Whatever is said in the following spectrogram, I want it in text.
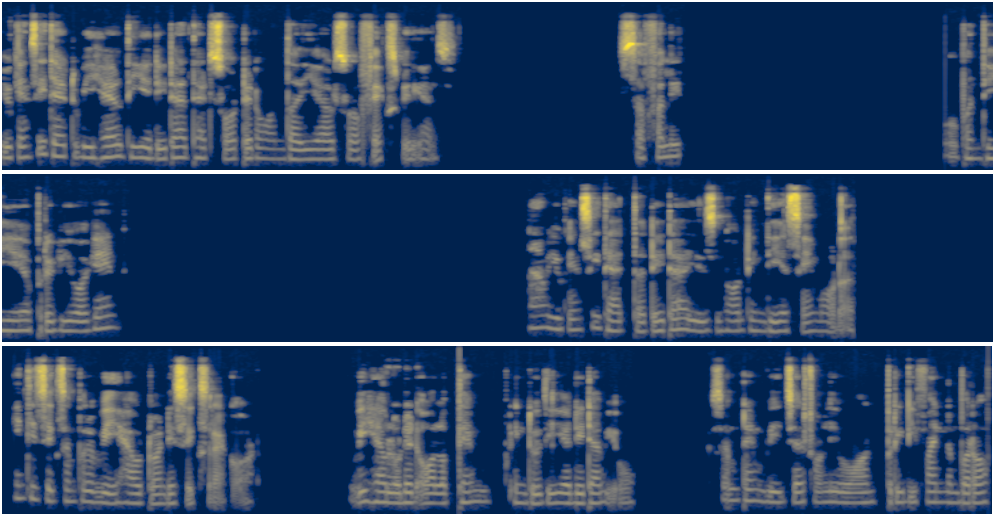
You can see that we have the data that's sorted on the years of experience. It. Open the preview again. Now you can see that the data is not in the same order. In this example, we have 26 records. We have loaded all of them into the data view. Sometimes we just only want predefined number of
